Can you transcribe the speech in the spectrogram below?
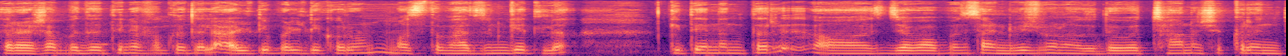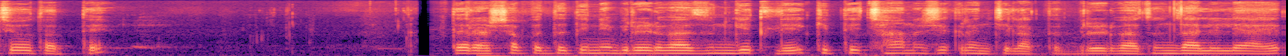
तर अशा पद्धतीने फक्त त्याला अल्टीपल्टी करून मस्त भाजून घेतलं की ते नंतर जेव्हा आपण सँडविच बनवतो तेव्हा छान असे क्रंची होतात ते. तर अशा पद्धतीने ब्रेड भाजून घेतले की ते छान असे क्रंची लागतात. ब्रेड भाजून झालेले आहेत.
